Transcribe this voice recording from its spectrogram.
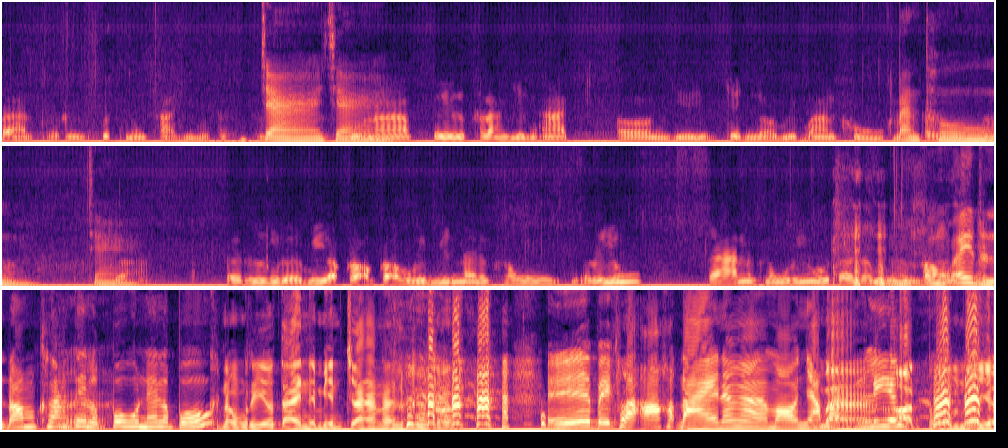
បាទរឿងពិតក្នុងឆាកយីមកទៅចាចាព្រោះណាពេលខ្លះយើងអាចអឺនិយាយចេញឲ្យវាបានធូរបានធូរចាបាទតែរឿងដែលវាអាក្រក់អាក្រក់ក៏វាមានដែរនៅក្នុងរាវ ចាននៅក្នុងរាវតែតែមានកងអីរំដំខ្លះទេលោកពូណាលោកពូក្នុងរាវតែងតែមានចានហើយលោកពូណោះអេពេលខ្លះអស់ដែរហ្នឹងមកញ៉ាំអត់លៀងអត់ព្រមលៀង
